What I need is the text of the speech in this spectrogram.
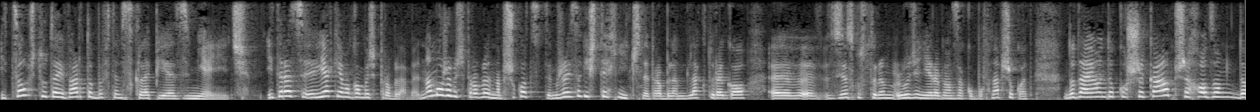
i coś tutaj warto by w tym sklepie zmienić. I teraz y, jakie mogą być problemy? No może być problem na przykład z tym, że jest jakiś techniczny problem, dla którego, e, w związku z którym ludzie nie robią zakupów. Na przykład dodają do koszyka, przechodzą do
